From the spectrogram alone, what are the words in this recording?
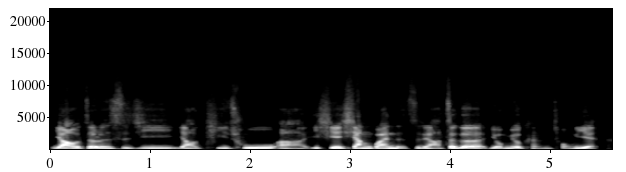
要泽伦斯基要提出啊、一些相关的资料，这个有没有可能重演呢？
